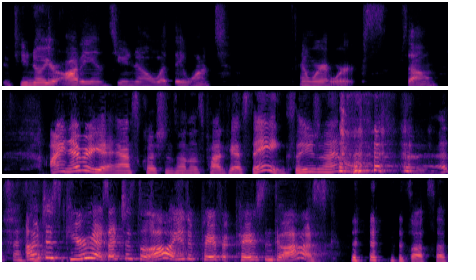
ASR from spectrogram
if you know your audience, you know what they want and where it works. So I never get asked questions on this podcast. Thanks. I usually. I'm just curious. I just thought, oh, you're the perfect person to ask. That's awesome.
